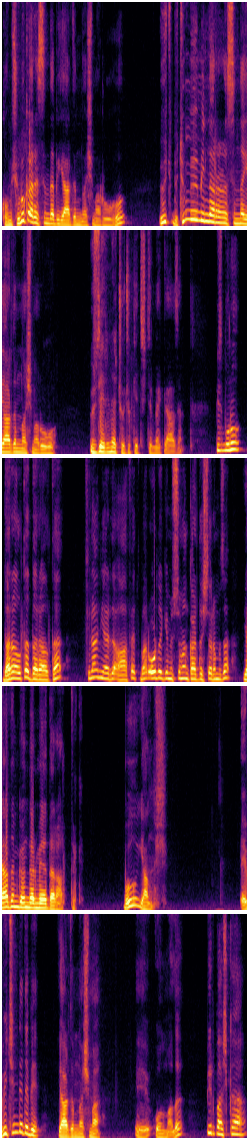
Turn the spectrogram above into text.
komşuluk arasında bir yardımlaşma ruhu. Üç, bütün müminler arasında yardımlaşma ruhu. Üzerine çocuk yetiştirmek lazım. Biz bunu daralta daralta filan yerde afet var. Oradaki Müslüman kardeşlerimize yardım göndermeye daralttık. Bu yanlış. Ev içinde de bir yardımlaşma e, olmalı. Bir başka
